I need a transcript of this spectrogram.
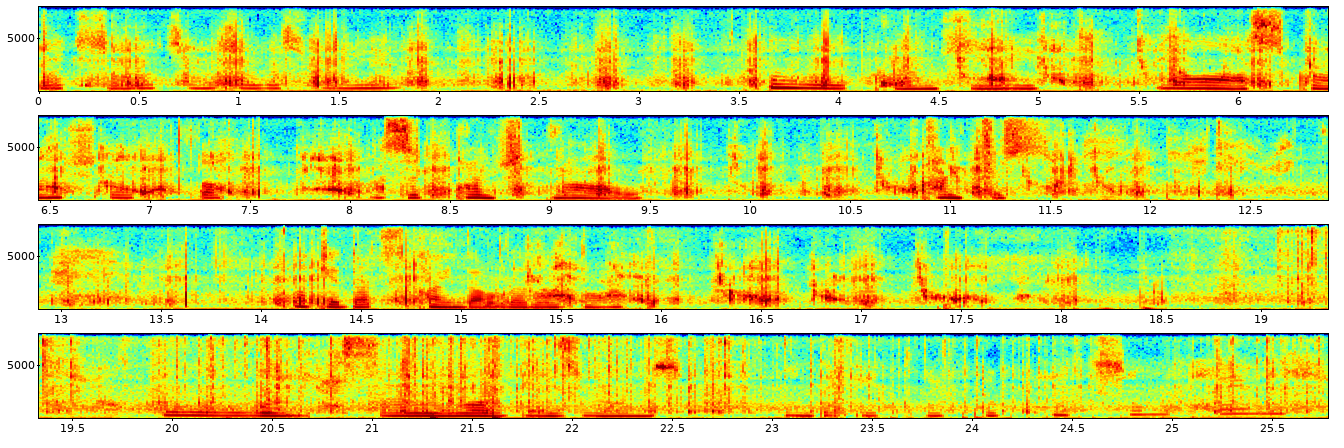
Let's see what's inside this way. Ooh, crunchy. Yas, crunch it. Ugh. I said crunch it now. Crunches. Okay, that's kinda a little dark. Oh yes, I love these ones. And they eat like the pig sometimes.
